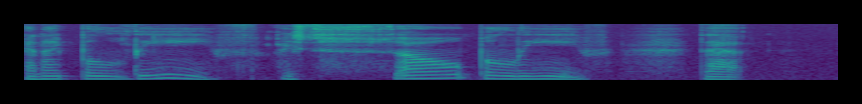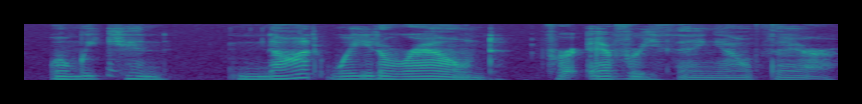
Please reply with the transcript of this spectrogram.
And I believe, I so believe that when we can not wait around for everything out there,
